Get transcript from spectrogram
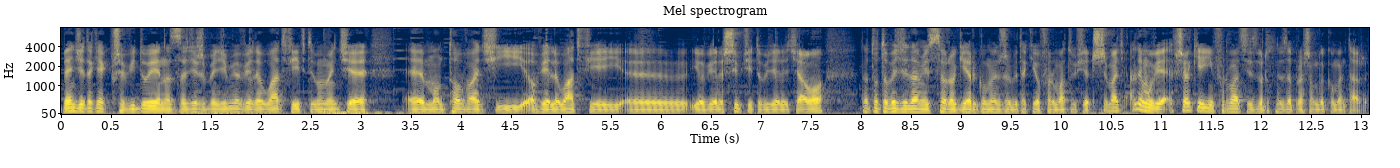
będzie tak jak przewiduję, na zasadzie, że będzie mi o wiele łatwiej w tym momencie e, montować i o wiele łatwiej i o wiele szybciej to będzie leciało, no to to będzie dla mnie sorogi argument, żeby takiego formatu się trzymać. Ale mówię, wszelkie informacje zwrotne zapraszam do komentarzy.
